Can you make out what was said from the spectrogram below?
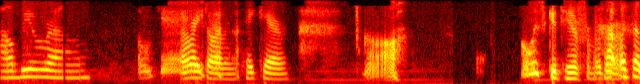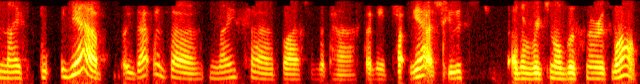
I'll be around. Okay. All right, darling. Take care. Aw. Always good to hear from well, her. That was a nice, yeah, that was a nice uh, blast from the past. I mean, yeah, she was an original listener as well.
